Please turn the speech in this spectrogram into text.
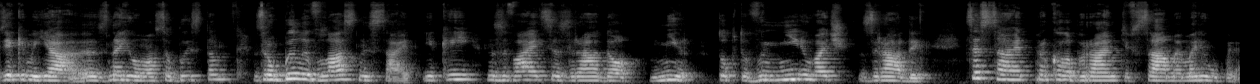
з якими я е, знайома особисто, зробили власний сайт, який називається Зрадомір, тобто вимірювач зради. Це сайт про колаборантів саме Маріуполя.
